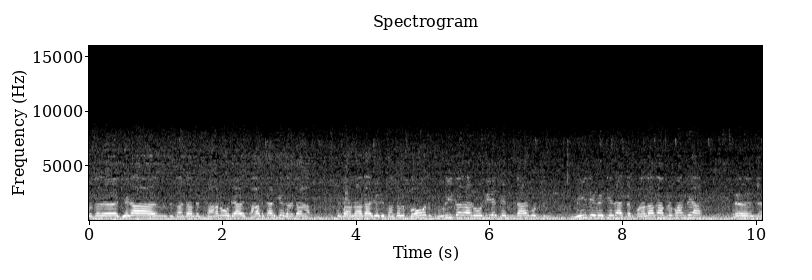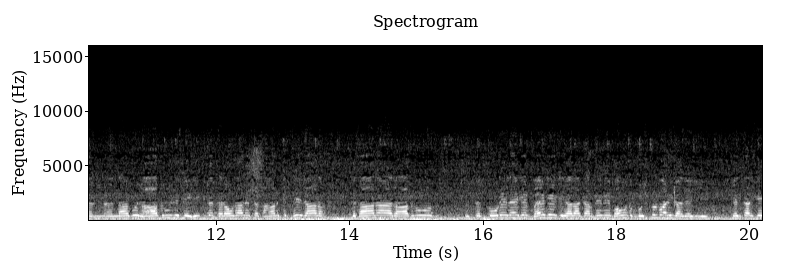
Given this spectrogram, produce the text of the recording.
ਮਤਲਬ ਜਿਹੜਾ ਸਾਡਾ ਨੁਕਸਾਨ ਹੋ ਰਿਹਾ, ਖਾਸ ਕਰਕੇ ਸਾਡਾ ਕਿਸਾਨਾਂ ਦਾ ਜਿਹੜੀ ਫਸਲ ਬਹੁਤ ਬੁਰੀ ਤਰ੍ਹਾਂ ਰੋ ਰਹੀ ਹੈ, ਤੇ ਨਾ ਕੋਈ ਮੀਂਹ ਦੇ ਵਿੱਚ ਇਹਦਾ ਤਰਪਾਲਾਂ ਦਾ ਪ੍ਰਬੰਧ ਆ ਨਾ ਕੋਈ ਰਾਤ ਨੂੰ ਜੇ ਹਨੇਰੀ ਕਿਤੇ ਕਰਾਉਂਦਾ ਨੇ ਕਿਸਾਨ ਕਿੱਥੇ ਜਾਣ? ਕਿਸਾਨ ਰਾਤ ਨੂੰ ਤੋੜੇ ਲੈ ਕੇ ਬਹਿ ਕੇ ਗੁਜ਼ਾਰਾ ਕਰਦੇ ਨੇ, ਬਹੁਤ ਮੁਸ਼ਕਲ ਵਾਲੀ ਗੱਲ ਹੈ ਜੀ ਇਸ ਕਰਕੇ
